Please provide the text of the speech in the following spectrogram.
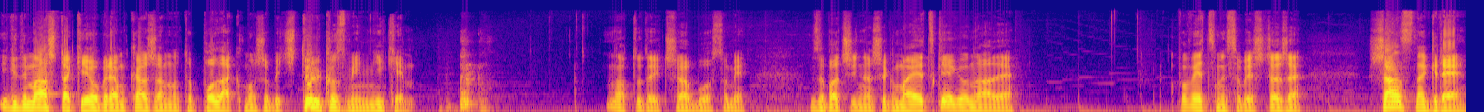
I gdy masz takiego bramkarza, no to Polak może być tylko zmiennikiem. No tutaj trzeba było sobie zobaczyć naszego Majeckiego, no ale powiedzmy sobie szczerze, szans na grę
